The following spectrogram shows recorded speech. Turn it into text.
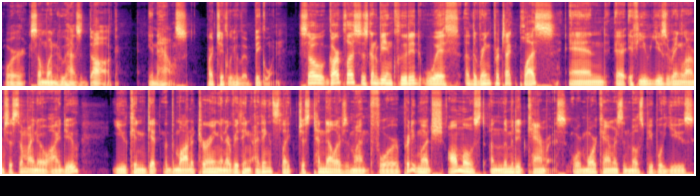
or someone who has a dog in the house, particularly a big one. So Guard Plus is going to be included with uh, the Ring Protect Plus, and uh, if you use a Ring alarm system, I know I do, you can get the monitoring and everything. I think it's like just ten dollars a month for pretty much almost unlimited cameras, or more cameras than most people use.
